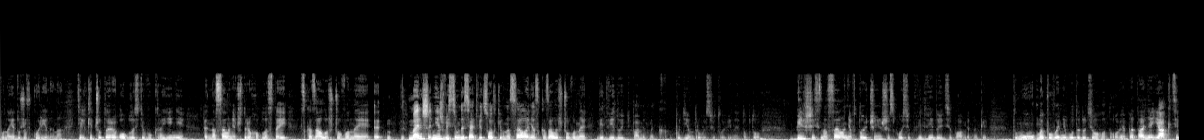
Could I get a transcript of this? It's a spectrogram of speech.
вона є дуже вкорінена. Тільки чотири області в Україні. е, Населення чотирьох областей сказало, що вони е, менше ніж 80% населення сказали, що вони відвідують пам'ятник подіям Другої світової війни. Тобто більшість населення в той чи інший спосіб відвідує ці пам'ятники. Тому ми повинні бути до цього готові. Питання, як ці,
